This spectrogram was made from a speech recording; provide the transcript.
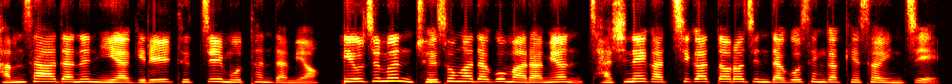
감사하다는 이야기를 듣질 못한다며 요즘은 죄송하다고 말하면 자신의 가치가 떨어진다고 생각해서인지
